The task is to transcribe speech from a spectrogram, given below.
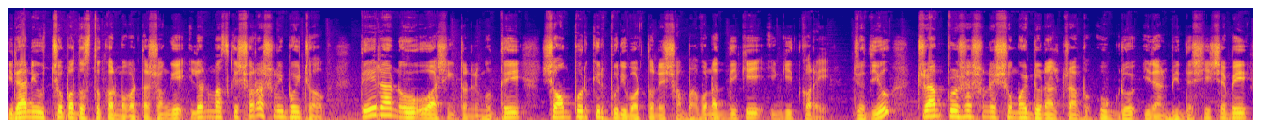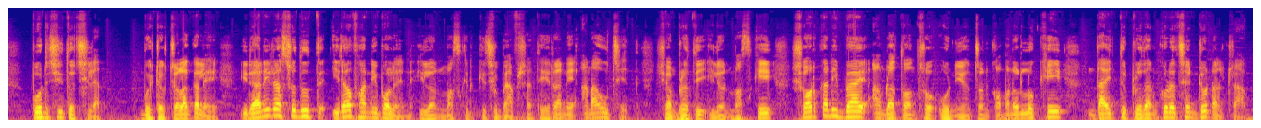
ইরানি উচ্চপদস্থ কর্মকর্তার সঙ্গে ইলন মাস্কের সরাসরি বৈঠক তেহরান ও ওয়াশিংটনের মধ্যে সম্পর্কের পরিবর্তনের সম্ভাবনার দিকে ইঙ্গিত করে। যদিও ট্রাম্প প্রশাসনের সময় ডোনাল্ড ট্রাম্প উগ্র ইরান বিদ্বেষী হিসেবে পরিচিত ছিলেন। বৈঠক চলাকালে ইরানি রাষ্ট্রদূত ইরাভানি বলেন, ইলন মাস্কের কিছু ব্যবসা তেহরানে আনা উচিত। সম্প্রতি ইলন মাস্ককে সরকারি ব্যয়, আমলাতন্ত্র ও নিয়ন্ত্রণ কমানোর লক্ষ্যে দায়িত্ব প্রদান করেছেন ডোনাল্ড ট্রাম্প।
